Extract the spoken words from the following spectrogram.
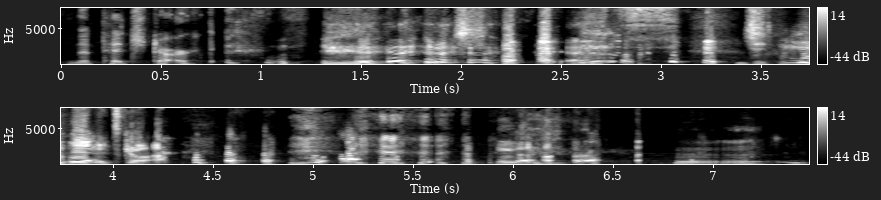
in the pitch dark. Yes. Just, let's go. no.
